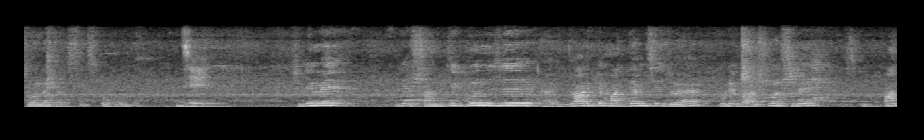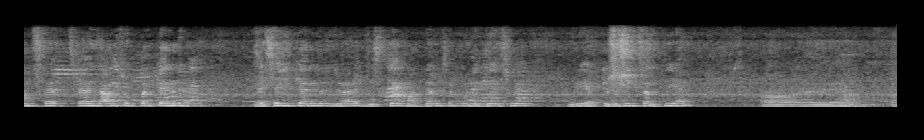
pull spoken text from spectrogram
सोलह वर्ष इसको हो गया। है जी। एक्चुअली में ये शांति कुंज हरिद्वार के माध्यम से जो है पूरे भारतवर्ष में पाँच छः छः हज़ार से ऊपर केंद्र है। ऐसे ही केंद्र जो है जिसके माध्यम से पूरे देश में पूरी एक्टिविटी चलती है। और अ,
